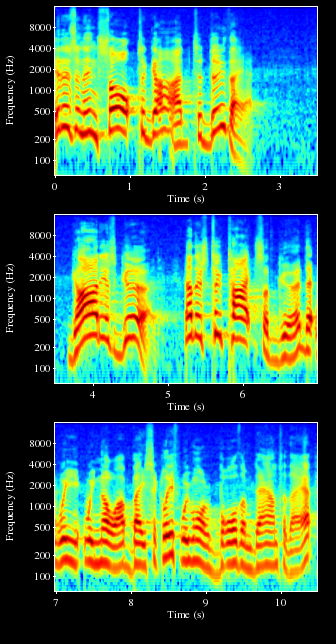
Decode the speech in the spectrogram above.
It is an insult to God to do that. God is good. Now, there's two types of good that we, we know of, basically, if we want to boil them down to that.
